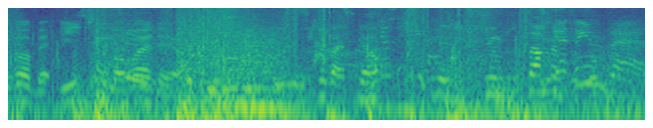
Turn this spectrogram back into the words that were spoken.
이거 메, 2층 먹어야 돼요 이렇게 갈게요. 근데 이- 지금 싸면 Get in there.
